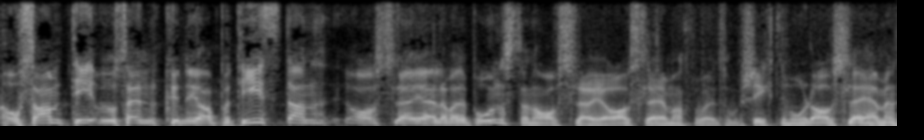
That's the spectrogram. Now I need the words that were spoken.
Och, samtid- och sen kunde jag på tisdagen avslöja, eller var det på onsdagen avslöja, avslöja, man får vara lite försiktig med ord avslöja, men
